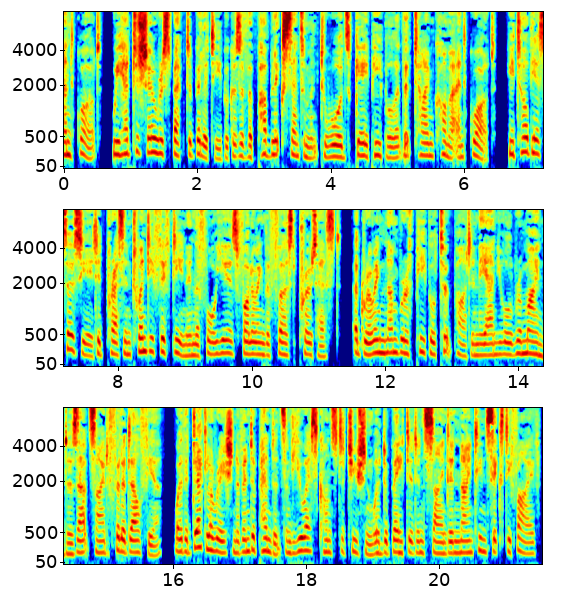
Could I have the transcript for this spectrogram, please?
And quote, we had to show respectability because of the public sentiment towards gay people at that time, comma, and quote, he told the Associated Press in 2015 in the four years following the first protest, a growing number of people took part in the annual reminders outside Philadelphia, where the Declaration of Independence and U.S. Constitution were debated and signed in 1965,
